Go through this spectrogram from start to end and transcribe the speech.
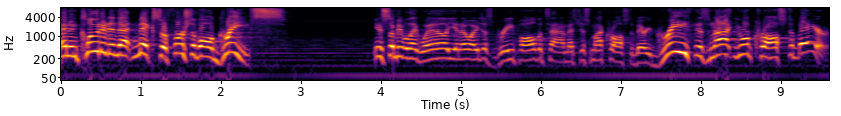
And included in that mix are, first of all, griefs. You know, some people think, well, you know, I just grief all the time. That's just my cross to bear. Grief is not your cross to bear.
